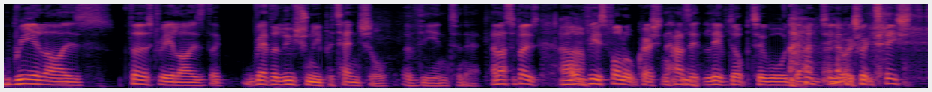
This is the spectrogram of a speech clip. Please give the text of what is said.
realize first realize the revolutionary potential of the internet? And I suppose uh. obvious follow up question: Has it lived up to or down to your expectations?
